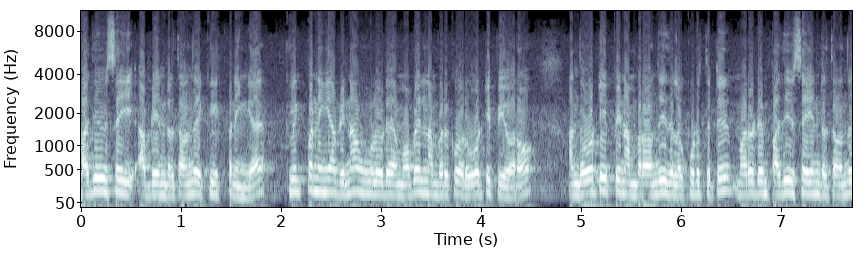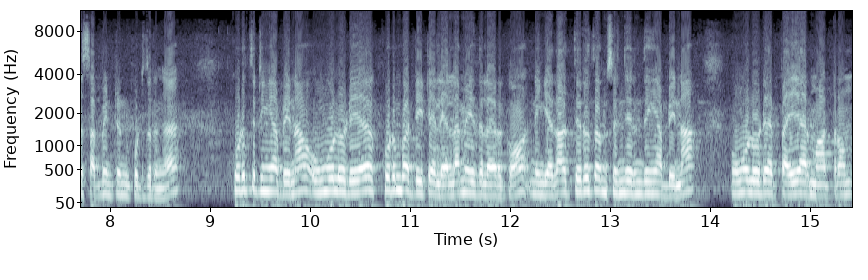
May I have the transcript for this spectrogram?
பதிவு செய் அப்படின்றத வந்து கிளிக் பண்ணிங்க. கிளிக் பண்ணீங்க அப்படின்னா உங்களுடைய மொபைல் நம்பருக்கு ஒரு ஓடிபி வரும். அந்த ஓடிபி நம்பரை வந்து இதில் கொடுத்துட்டு மறுபடியும் பதிவு செய்யன்றத வந்து சப்மிட்னு கொடுத்துருங்க. கொடுத்துட்டீங்க அப்படின்னா உங்களுடைய குடும்ப டீட்டெயில் எல்லாமே இதில் இருக்கும். நீங்கள் ஏதாவது திருத்தம் செஞ்சுருந்தீங்க அப்படின்னா உங்களுடைய பெயர் மாற்றம்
